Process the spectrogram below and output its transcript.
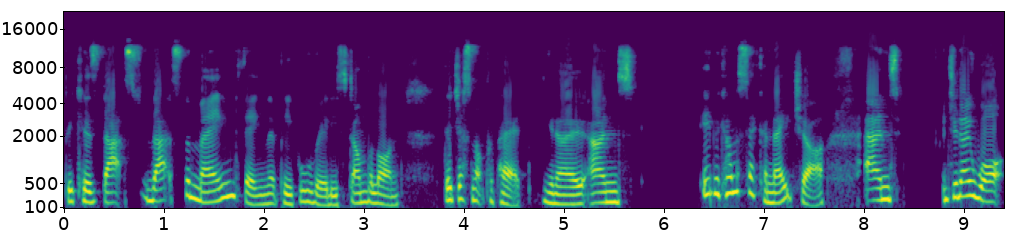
because that's that's the main thing that people really stumble on. They're just not prepared you know and it becomes second nature. And do you know what?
